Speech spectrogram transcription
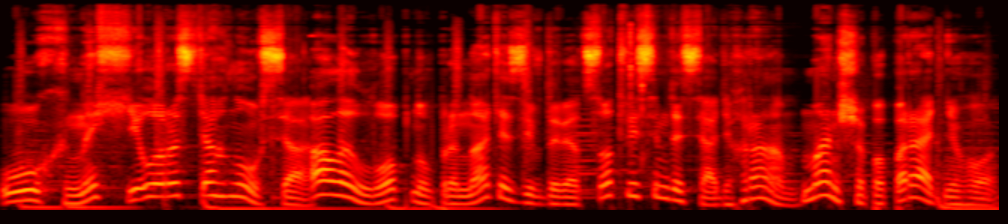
Ух, нехило розтягнувся, але лопнув при натязі в 980 грам, менше попереднього.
